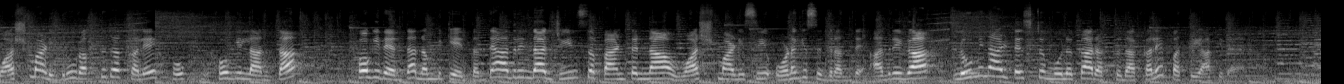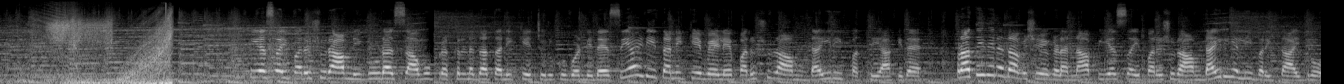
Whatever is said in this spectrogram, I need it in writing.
ವಾಶ್ ಮಾಡಿದ್ರು ರಕ್ತದ ಕಲೆ ಹೋಗ್- ಹೋಗಿಲ್ಲ ಅಂತ ಹೋಗಿದೆ ಅಂತ ನಂಬಿಕೆ ಇತ್ತಂತೆ ಆದ್ರಿಂದ ಜೀನ್ಸ್ ಪ್ಯಾಂಟ್ ಅನ್ನ ವಾಶ್ ಮಾಡಿಸಿ ಒಣಗಿಸಿದ್ರಂತೆ. ಆದ್ರೀಗ ಲೂಮಿನಾಲ್ ಟೆಸ್ಟ್ ಮೂಲಕ ರಕ್ತದ ಕಲೆ ಪತ್ತೆಯಾಗಿದೆ. ಪಿಎಸ್ಐ ಪರಶುರಾಮ್ ನಿಗೂಢ ಸಾವು ಪ್ರಕರಣದ ತನಿಖೆ ಚುರುಕುಗೊಂಡಿದೆ. ಸಿಐಡಿ ತನಿಖೆ ವೇಳೆ ಪರಶುರಾಮ್ ಡೈರಿ ಪತ್ತೆಯಾಗಿದೆ. ಪ್ರತಿದಿನದ ವಿಷಯಗಳನ್ನ ಪಿಎಸ್ಐ ಪರಶುರಾಮ್ ಡೈರಿಯಲ್ಲಿ ಬರೀತಾ ಇದ್ರು.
